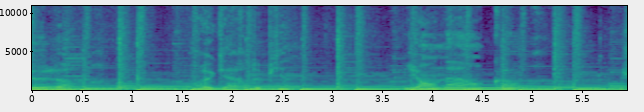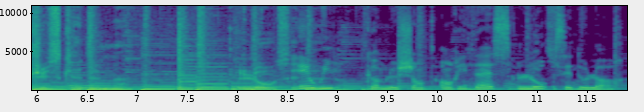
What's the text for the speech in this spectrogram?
de l'or, regarde bien, il y en a encore jusqu'à demain. L'eau c'est Et oui, comme le chante Henri Dess, l'eau c'est de l'or.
